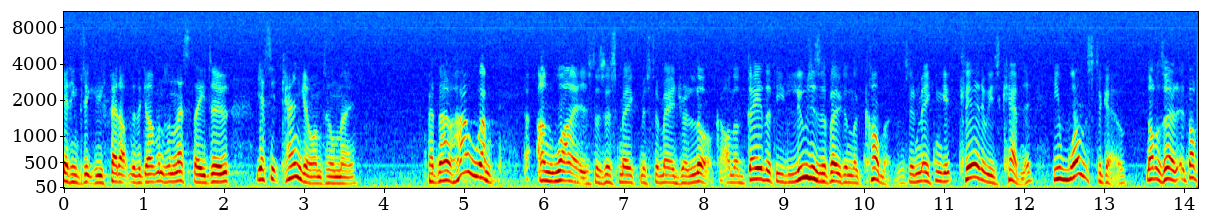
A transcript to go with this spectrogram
getting particularly fed up with the government. Unless they do, yes, it can go until May. But now, how um, unwise does this make Mr Major look on the day that he loses a vote in the Commons in making it clear to his cabinet he wants to go, not, as early, not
